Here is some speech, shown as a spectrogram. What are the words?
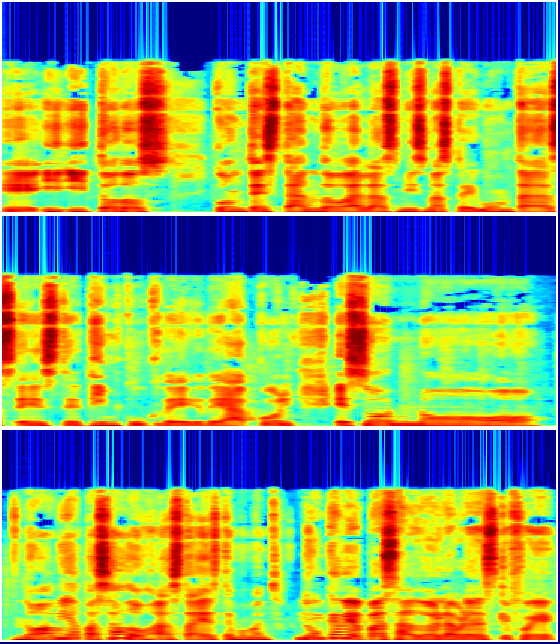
y, y todos contestando a las mismas preguntas, este Tim Cook de, de, Apple. Eso no, no había pasado hasta este momento. Nunca había pasado, la verdad es que fue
